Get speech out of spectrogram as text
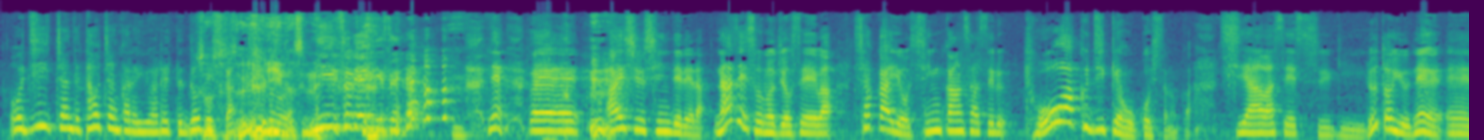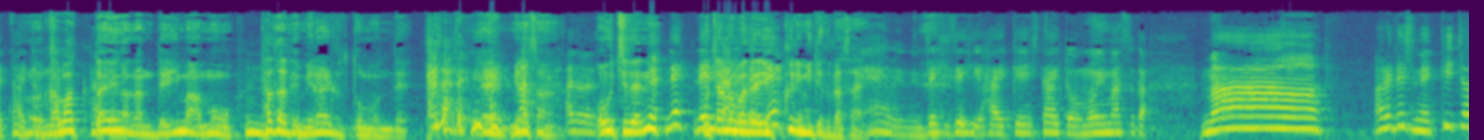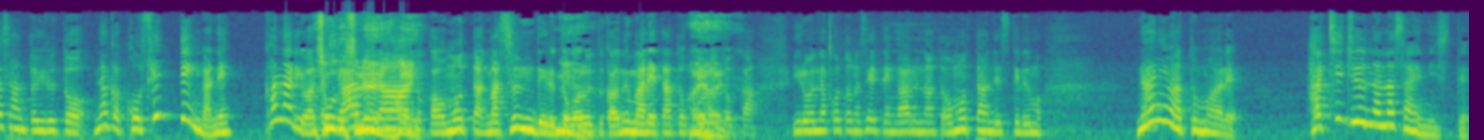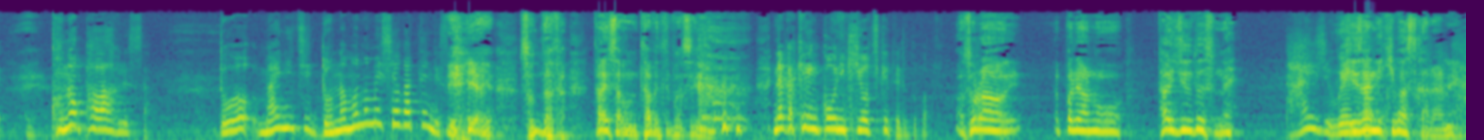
おじいちゃんってタオちゃんから言われてどうですか？そうそいいですね。いい、そいいですね。ね、えー、哀愁シンデレラ。なぜその女性は社会を震撼させる凶悪事件を起こしたのか。幸せすぎるというね、えータイトルも。変わった映画なんで、今はもう、ただで見られると思うんで、ただで見えられる。ー皆さん、ま ああのお家でねねお茶の間でゆっくり見てください。ねぜひぜひ拝見したいと思いますが、まあ、あれですね、ティーチャーさんといると、なんかこう、接点がね、かなり私あるなはいとか思った、まあ住んでるところとか、生まれたところはいはとか、いろんなことの接点があるなと思ったんですけれども、何はともあれ、87歳にして、このパワフルさ、どう毎日どんなもの召し上がってんですか？いやいや、そんな大したもの食べてますよ。なんか健康に気をつけてるとか、それは、やっぱりあの、体重ですね。体重、ウェイト膝にきますからね。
